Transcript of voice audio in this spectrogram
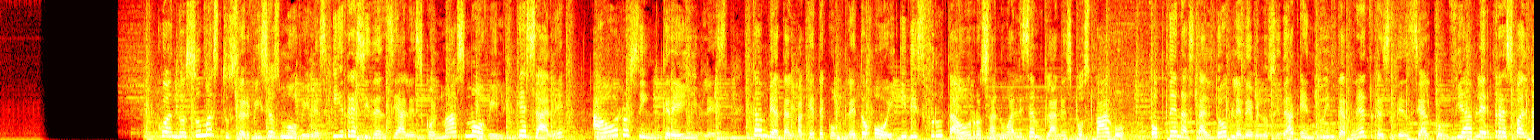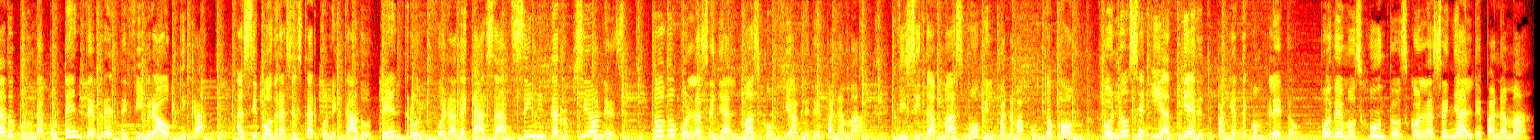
Cuando sumas tus servicios móviles y residenciales con Más Móvil, ¿qué sale? Ahorros increíbles. Cámbiate al paquete completo hoy y disfruta ahorros anuales en planes postpago. Obtén hasta el doble de velocidad en tu internet residencial confiable respaldado por una potente red de fibra óptica. Así podrás estar conectado dentro y fuera de casa sin interrupciones. Todo con la señal más confiable de Panamá. Visita másmóvilpanamá.com, conoce y adquiere tu paquete completo. Podemos juntos con la señal de Panamá.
